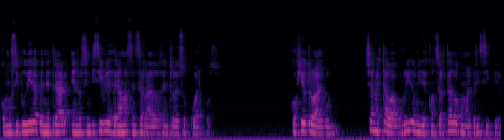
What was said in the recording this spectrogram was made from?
como si pudiera penetrar en los invisibles dramas encerrados dentro de sus cuerpos. Cogí otro álbum. Ya no estaba aburrido ni desconcertado como al principio.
